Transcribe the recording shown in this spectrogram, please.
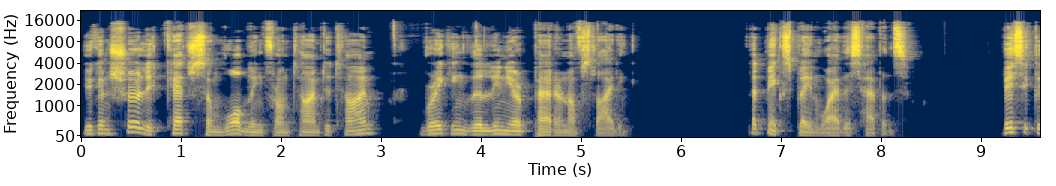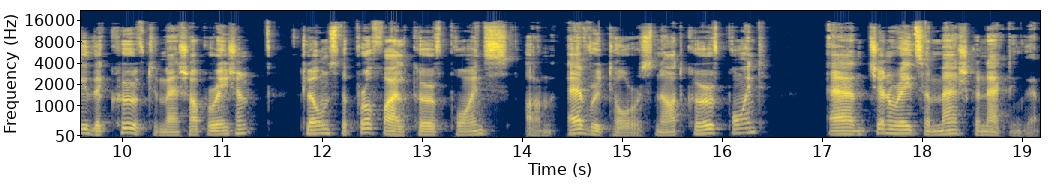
You can surely catch some wobbling from time to time, breaking the linear pattern of sliding. Let me explain why this happens. Basically, the curve to mesh operation clones the profile curve points on every torus knot curve point and generates a mesh connecting them.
